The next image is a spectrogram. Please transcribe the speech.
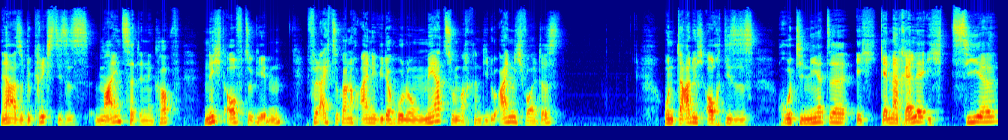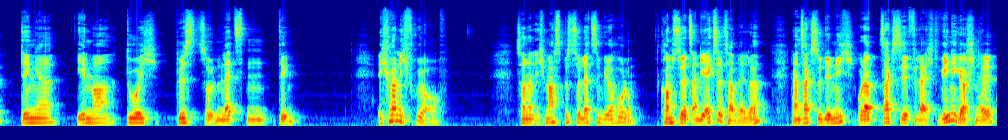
Ja, also du kriegst dieses Mindset in den Kopf, nicht aufzugeben, vielleicht sogar noch eine Wiederholung mehr zu machen, die du eigentlich wolltest, und dadurch auch dieses routinierte, ich generelle, ich ziehe Dinge immer durch bis zum letzten Ding. Ich höre nicht früher auf, sondern ich mach's bis zur letzten Wiederholung. Kommst du jetzt an die Excel-Tabelle, dann sagst du dir nicht oder sagst dir vielleicht weniger schnell,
